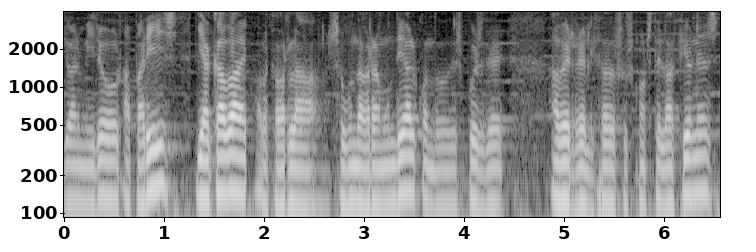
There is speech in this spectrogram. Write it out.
Joan Miró a París y acaba al acabar la Segunda Guerra Mundial, cuando después de haber realizado sus constelaciones.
